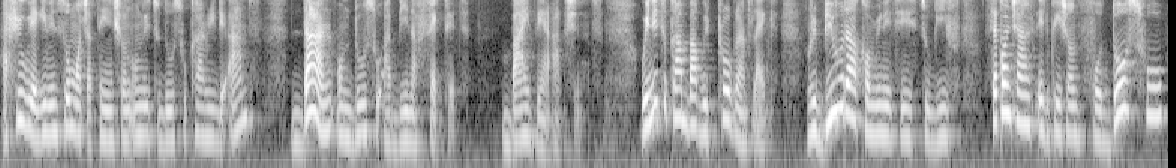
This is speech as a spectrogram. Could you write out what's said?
I feel we are giving so much attention only to those who carry the arms than on those who are being affected by their actions. We need to come back with programs like rebuild our communities to give second chance education for those who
